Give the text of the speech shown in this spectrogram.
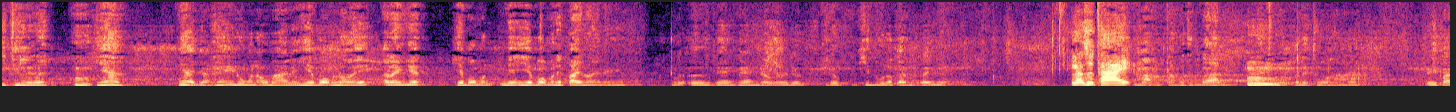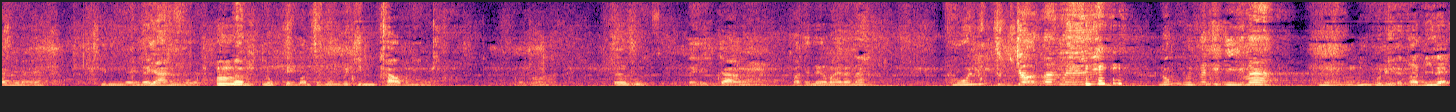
จริงๆเลยนะเฮีย เนี่ยอยากให้นุกมันเอามาเนี่ยเฮียบอกมันหน่อยอะไรเงี้ยเฮียบอกมันเฮียบอกมันให้ไปหน่อยอะไรเงี้ยเออแพงแพงเดี๋ยวเออเดี๋ยวเดี๋ยวคิดดูแล้วกันอะไรเงี้ยแล้วสุดท้ายมามันกลับมาถึงบ้านอืมก็เลยโทรหาเอ้ยไปอยู่ไหน กินไอ้เนื้อย่างอยู่อืมแล้วนุกเตะบอลเสร็จนุกไปกินข้าวพอดีเลยโทรหาเออกูไอ้จ้างบาร์เทนเนอร์มาให้แล้วนะโอ้ยนุกสุดยอดมากเลยนุกเป็นเพื่อนที่ดีมากหืมกูดีแต่ตอนนี้แหละ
